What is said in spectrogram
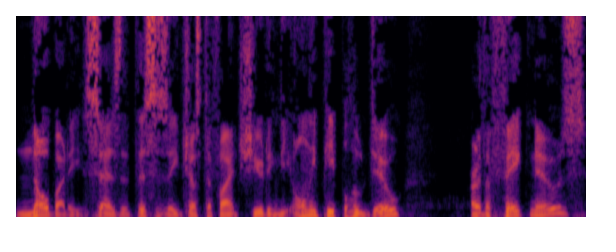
nobody says that this is a justified shooting. The only people who do are the fake news,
